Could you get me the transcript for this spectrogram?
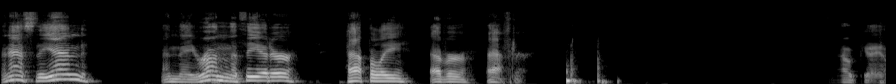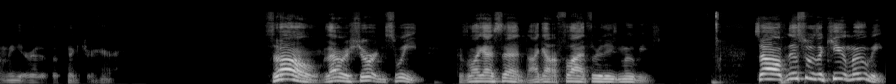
and that's the end, and they run the theater happily ever after. Okay, let me get rid of the picture here. So that was short and sweet because, like I said, I got to fly through these movies. So this was a cute movie.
